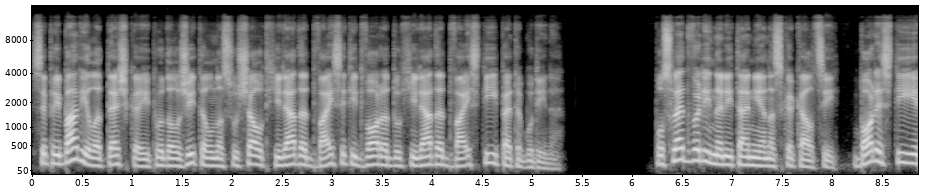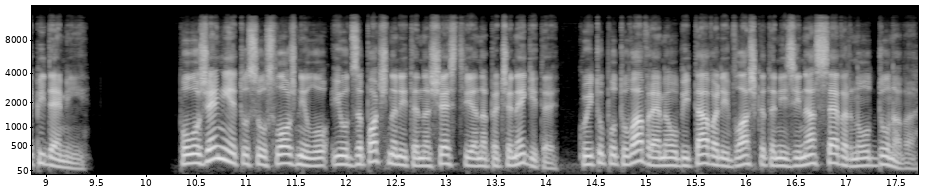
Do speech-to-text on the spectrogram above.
се прибавила тежка и продължителна суша от 1022 до 1025 година. Последвали налитания на скакалци, борести и епидемии. Положението се осложнило и от започналите нашествия на печенегите, които по това време обитавали влашката низина северно от Дунава.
